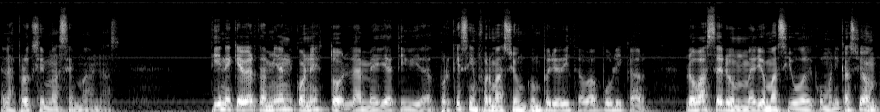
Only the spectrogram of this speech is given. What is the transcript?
en las próximas semanas. Tiene que ver también con esto la mediatividad, porque esa información que un periodista va a publicar lo va a hacer un medio masivo de comunicación,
